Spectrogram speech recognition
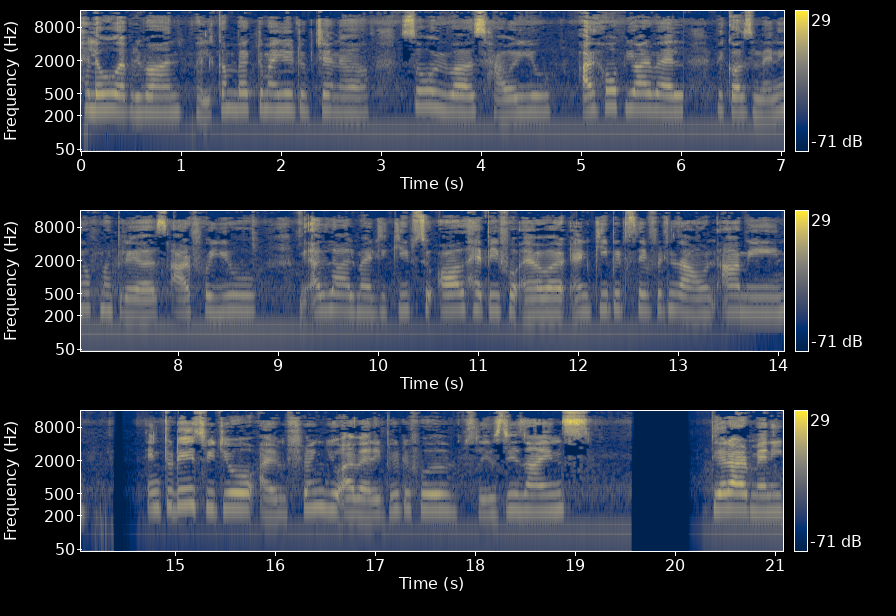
hello everyone. Welcome back to my youtube channel. So viewers how are you? I hope you are well because many of my prayers are for you. May allah almighty keeps you all happy forever and keep it safe and sound. Amen in today's video i am showing you a very beautiful sleeves designs. There are many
